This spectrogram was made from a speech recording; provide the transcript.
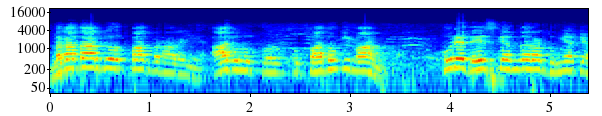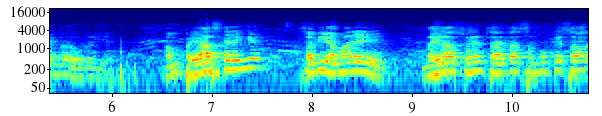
लगातार जो उत्पाद बना रही हैं, आज उन उत्पादों की मांग पूरे देश के अंदर और दुनिया के अंदर हो रही है। हम प्रयास करेंगे, सभी हमारे महिला स्वयं सहायता समूह के साथ,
